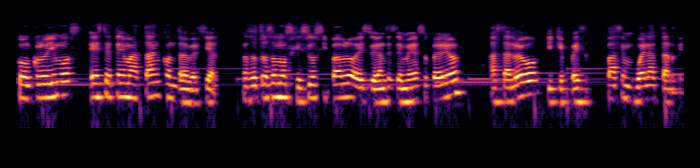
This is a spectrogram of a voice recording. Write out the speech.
concluimos este tema tan controversial. Nosotros somos Jesús y Pablo, estudiantes de media superior. Hasta luego y que pasen buena tarde.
